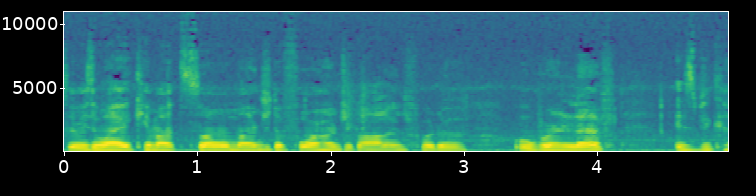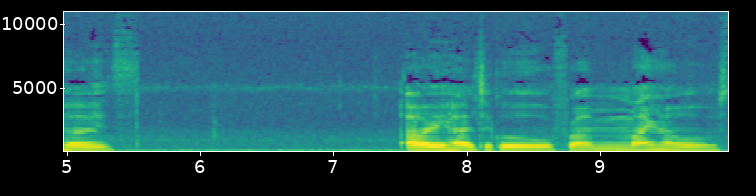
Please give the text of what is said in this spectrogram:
the reason why it came out so much, the $400 for the Uber and Lyft, is because I had to go from my house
